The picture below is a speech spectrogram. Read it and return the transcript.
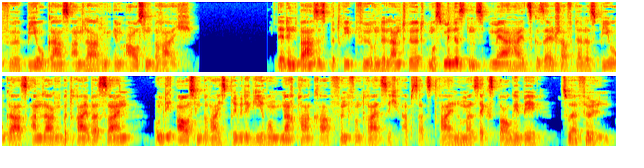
für Biogasanlagen im Außenbereich Der den Basisbetrieb führende Landwirt muss mindestens Mehrheitsgesellschafter des Biogasanlagenbetreibers sein, um die Außenbereichsprivilegierung nach § 35 Absatz 3 Nr. 6 BauGB zu erfüllen.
